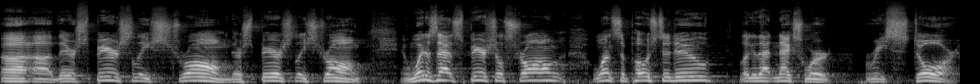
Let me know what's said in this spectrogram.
uh, uh they're spiritually strong. They're spiritually strong. And what is that spiritual strong one supposed to do? Look at that next word restore.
